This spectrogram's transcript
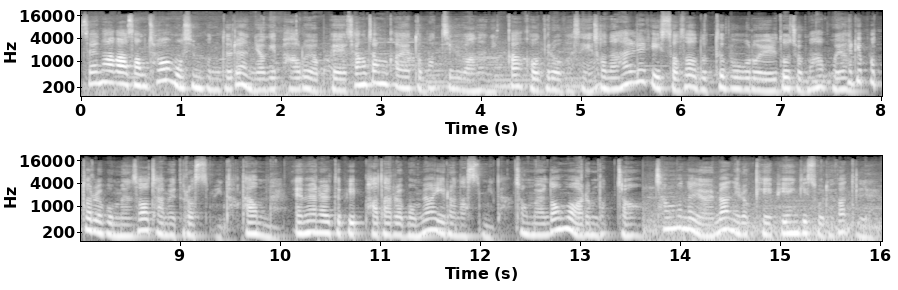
세나가섬 처음 오신 분들은 여기 바로 옆에 상점가에도 맛집이 많으니까 거기로 가세요. 저는 할 일이 있어서 노트북으로 일도 좀 하고요. 해리포터를 보면서 잠에 들었습니다. 다음날 에메랄드 빛 바다를 보며 일어났습니다. 정말 너무 아름답죠. 창문을 열면 이렇게 비행기 소리가 들려요.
